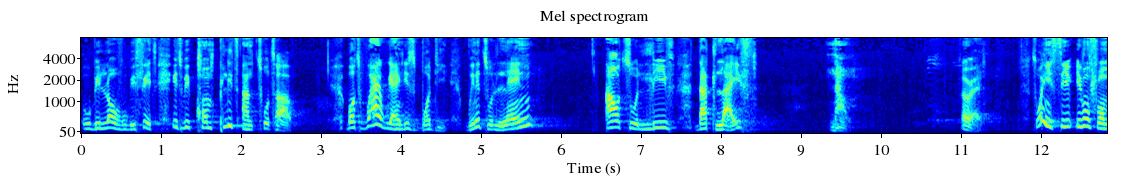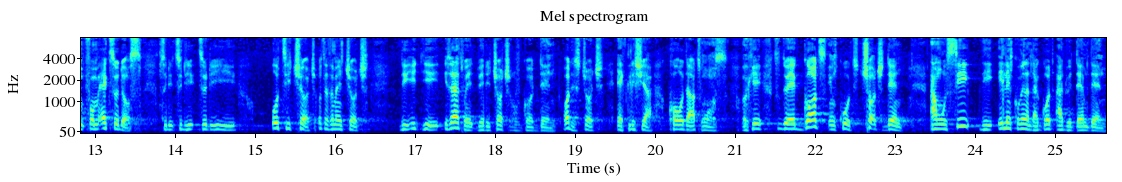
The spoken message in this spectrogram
We'll be love, we'll be faith. It will be complete and total. But while we are in this body, we need to learn how to live that life now. All right. So when you see, even from, from Exodus to the, to the, to the OT church, Old Testament church, the, the were, were the church of God then. What is church? Ecclesia, called out once. Okay? So they were God's, in quote, church then. And we'll see the alien covenant that God had with them then.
